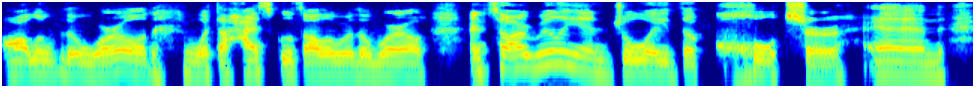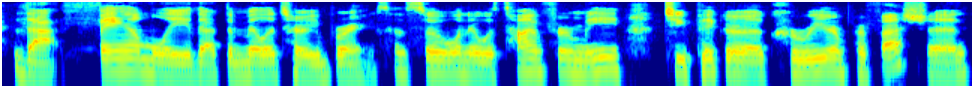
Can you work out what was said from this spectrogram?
all over the world, went to high schools all over the world. And so I really enjoy the culture and that family that the military brings. And so when it was time for me to pick a career and profession,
